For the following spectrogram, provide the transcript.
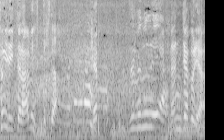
トイレ行ったら雨降ってきた。やっ。ずぶ濡れや。なんじゃこりゃ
